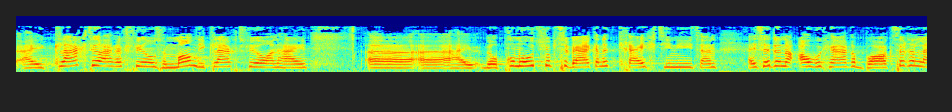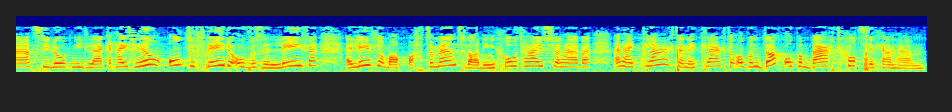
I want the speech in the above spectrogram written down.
hij klaagt heel erg veel, zijn man die klaagt veel en hij, uh, hij wil promotie op zijn werk en dat krijgt hij niet. En hij zit in een oude garen bak, zijn relatie loopt niet lekker. Hij is heel ontevreden over zijn leven. Hij leeft op een appartement, terwijl hij een groot huis wil hebben. En hij klaagt en hij klaagt en op een dag openbaart God zich aan hem.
